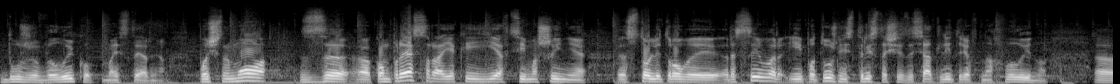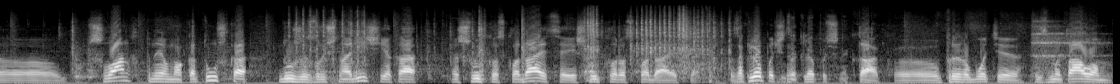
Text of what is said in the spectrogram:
Дуже велику майстерню. Почнемо з е, компресора, який є в цій машині 100-літровий ресивер і потужність 360 літрів на хвилину. Е, шланг, пневмокатушка, дуже зручна річ, яка швидко складається і швидко розкладається. Закльопочник. Закльопочник. Так, е, при роботі з металом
